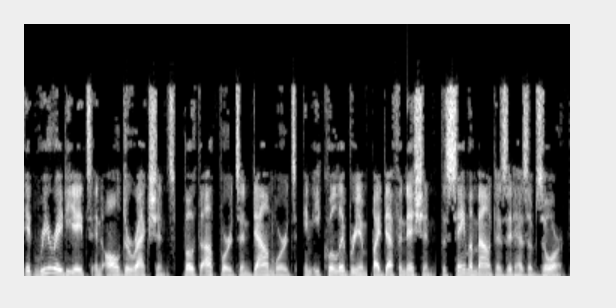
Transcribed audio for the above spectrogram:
It re-radiates in all directions, both upwards and downwards, in equilibrium by definition the same amount as it has absorbed.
